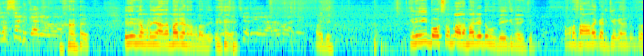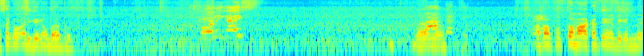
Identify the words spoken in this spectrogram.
ഡ്രസ് എടുക്കാനുള്ളതാണ് ഇത് നമ്മുടെ അലമാരയാണ് നമ്മളത്. ഇങ്ങനെ ഈ ബോക്സ് നമ്മൾ അലമാരയായിട്ട് ഉപയോഗിക്കുന്നതായിരിക്കും. നമ്മുടെ സാധനമൊക്കെ അടിക്കാൻ ഡ്രസ്സൊക്കെ അടിക്കാൻ വെക്കാൻ ഉപയോഗപ്പെടും പോളി ഗൈസ് വേറെ അപ്പൊ പുത്തൻ വാക്കത്തി എത്തിക്കുന്നത്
